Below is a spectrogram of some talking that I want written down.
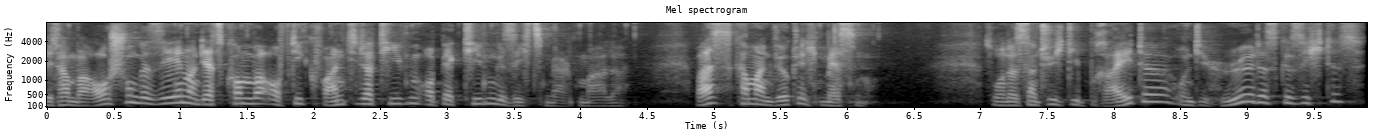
Bild haben wir auch schon gesehen und jetzt kommen wir auf die quantitativen, objektiven Gesichtsmerkmale. Was kann man wirklich messen? So, und das ist natürlich die Breite und die Höhe des Gesichtes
